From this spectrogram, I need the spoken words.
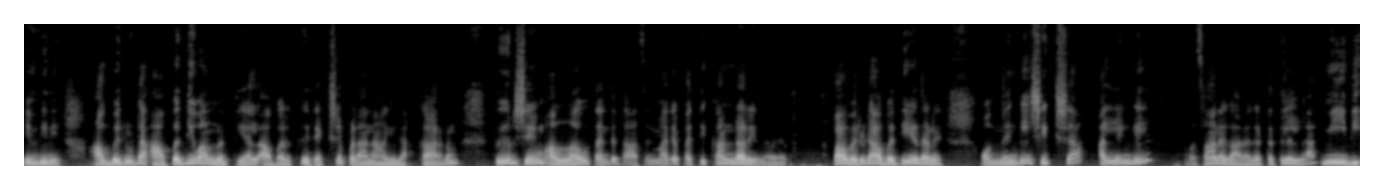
എന്തിന്? അവരുടെ അവധി വന്നെത്തിയാൽ അവർക്ക് രക്ഷപ്പെടാനാകില്ല. കാരണം തീർച്ചയായും അള്ളാഹു തന്റെ ദാസന്മാരെ പറ്റി കണ്ടറിയുന്നവരാണ് അപ്പം അവരുടെ അവധി ഏതാണ്? ഒന്നെങ്കിൽ ശിക്ഷ അല്ലെങ്കിൽ അവസാന കാലഘട്ടത്തിലുള്ള നീതി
